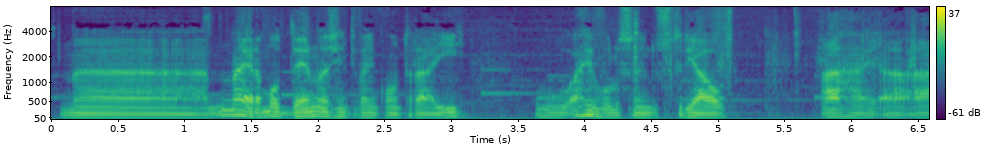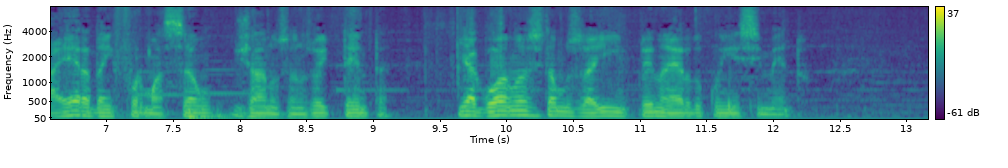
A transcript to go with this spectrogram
Na, na era moderna, a gente vai encontrar aí o, a Revolução Industrial, a, a, a era da informação, já nos anos 80, e agora nós estamos aí em plena era do conhecimento.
